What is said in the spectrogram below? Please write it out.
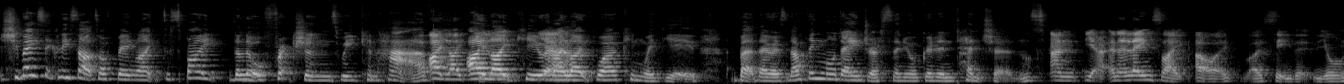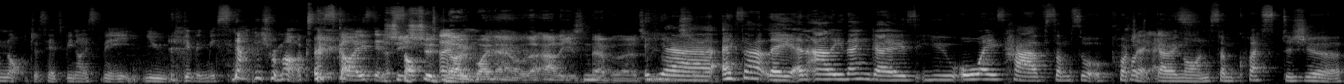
she basically starts off being like, despite the little frictions we can have, I like I you." like you, and I like working with you. But there is nothing more dangerous than your good intentions. And yeah, and Elaine's like, oh, I, I see that you're not just here to be nice to me. You giving me snappish remarks disguised in a She soft should tone. know by now that Ally is never there to be Yeah, nice exactly. And Ally then goes, You always have some sort of project Project. going on, some quest de jour.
